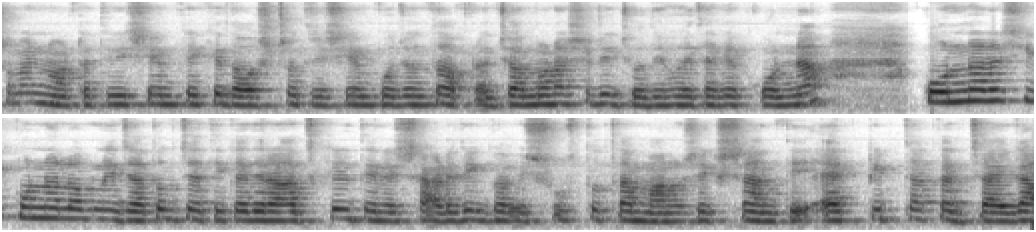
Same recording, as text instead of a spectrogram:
সময় নটা তিরিশ এম থেকে দশটা তিরিশ এম পর্যন্ত আপনার জন্মরাশিটি যদি হয়ে থাকে কন্যা। কন্যা রাশি, কন্যা লগ্নে জাতক জাতিকাদের আজকের দিনে শারীরিকভাবে সুস্থতা, মানসিক শান্তি অ্যাক্টিভ থাকার জায়গা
